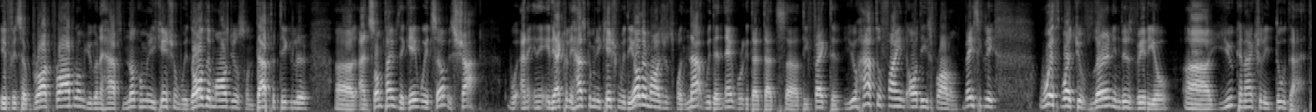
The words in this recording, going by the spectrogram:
if it's a broad problem, you're going to have no communication with all the modules on that particular, uh, and sometimes the gateway itself is shot. And it actually has communication with the other modules, but not with the network that, that's uh, defective. You have to find all these problems. Basically, with what you've learned in this video, uh, you can actually do that.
